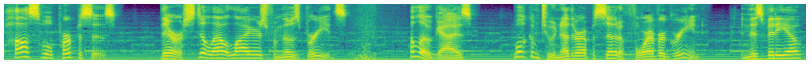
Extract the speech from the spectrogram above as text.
possible purposes, there are still outliers from those breeds. Hello, guys. Welcome to another episode of Forever Green. In this video,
